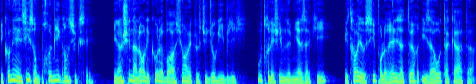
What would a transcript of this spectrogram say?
et connaît ainsi son premier grand succès. Il enchaîne alors les collaborations avec le studio Ghibli. Outre les films de Miyazaki, il travaille aussi pour le réalisateur Isao Takahata.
